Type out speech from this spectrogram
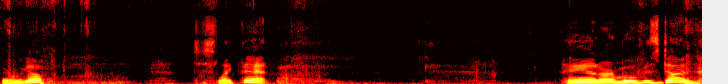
There we go. Just like that. And our move is done.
